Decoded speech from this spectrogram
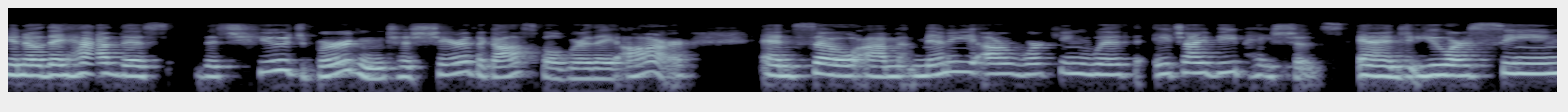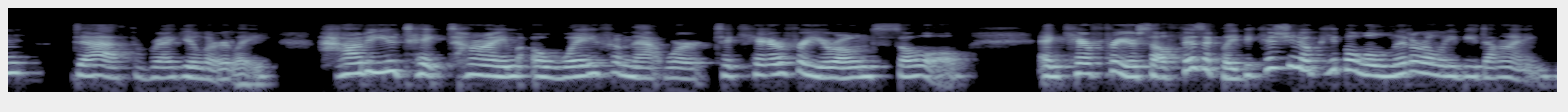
You know, they have this this huge burden to share the gospel where they are. And so um, many are working with HIV patients, and you are seeing death regularly. How do you take time away from that work to care for your own soul and care for yourself physically? Because, you know, people will literally be dying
